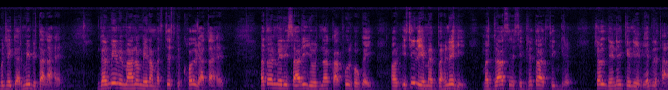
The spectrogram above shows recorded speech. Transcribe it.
मुझे गर्मी बिताना है। गर्मी में मानो मेरा मस्तिष्क खोल जाता है। अतः मेरी सारी योजना काफूर हो गई और इसीलिए मैं पहले ही मद्रास से शीघ्रता शीघ्र चल देने के लिए व्यग्र था।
